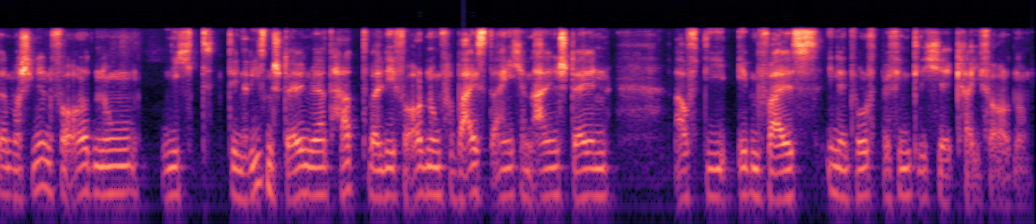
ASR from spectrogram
der Maschinenverordnung nicht den Riesenstellenwert hat, weil die Verordnung verweist eigentlich an allen Stellen auf die ebenfalls in Entwurf befindliche KI-Verordnung.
